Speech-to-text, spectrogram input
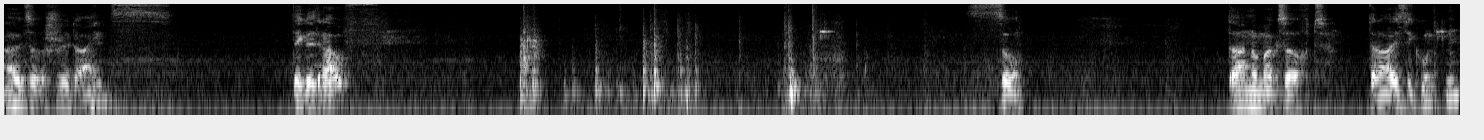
Also Schritt 1. Deckel drauf. So. Da nochmal gesagt, drei Sekunden.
